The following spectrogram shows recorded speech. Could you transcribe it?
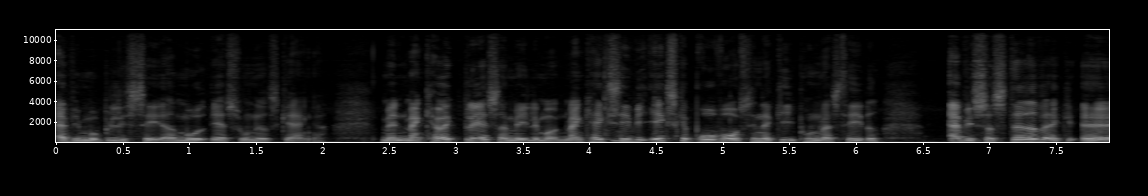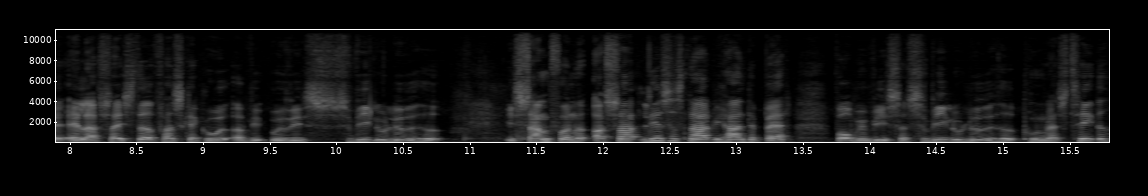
at vi mobiliserede mod SU-nedskæringer. Men man kan jo ikke blæse af i munden. Man kan ikke sige, at vi ikke skal bruge vores energi på universitetet, at vi så stadigvæk, øh, eller så i stedet for skal gå ud og vi udvise civil ulydighed i samfundet, og så lige så snart vi har en debat, hvor vi viser civil ulydighed på universitetet,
